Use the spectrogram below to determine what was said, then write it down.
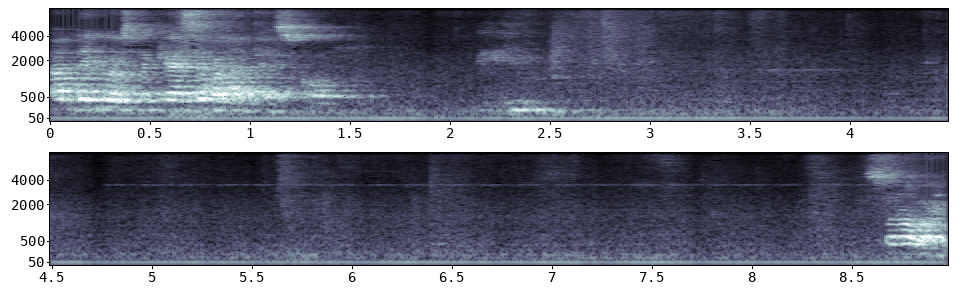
अब देखो इसमें कैसे बनाते हैं इसको सुनो भाई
